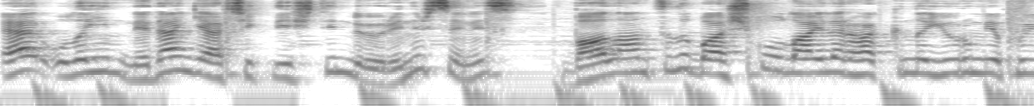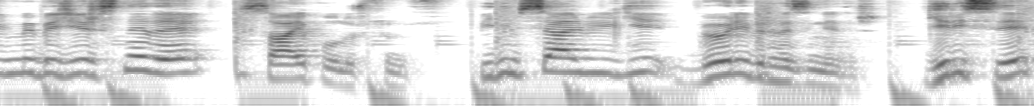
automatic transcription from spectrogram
Eğer olayın neden gerçekleştiğini de öğrenirseniz bağlantılı başka olaylar hakkında yorum yapabilme becerisine de sahip olursunuz. Bilimsel bilgi böyle bir hazinedir. Gerisi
